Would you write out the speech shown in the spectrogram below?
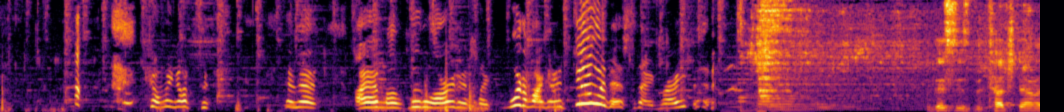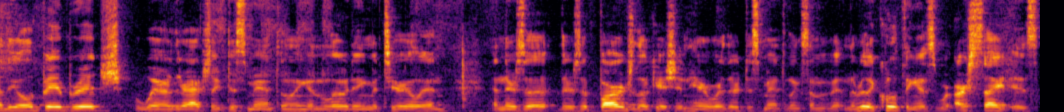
Coming up to, and then I am a little artist, like, what am I going to do with this thing, right? This is the touchdown of the Old Bay Bridge where they're actually dismantling and loading material in. And there's a there's a barge location here where they're dismantling some of it. And the really cool thing is our site is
